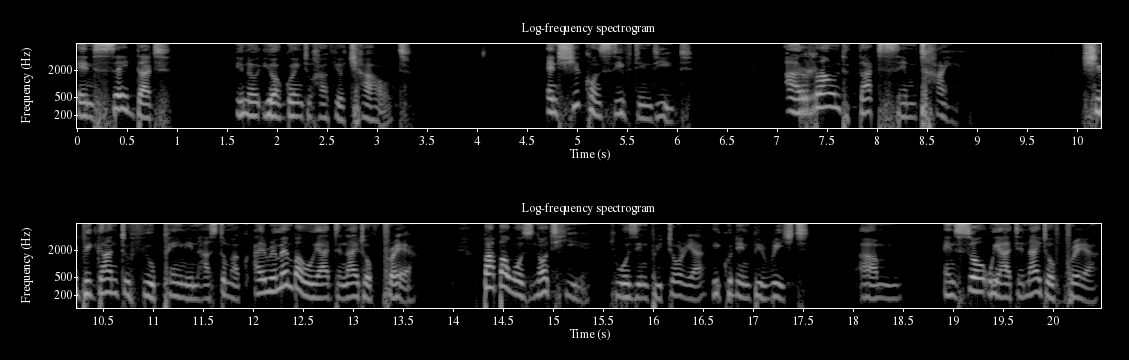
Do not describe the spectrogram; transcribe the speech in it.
and said that, you know, you are going to have your child. And she conceived indeed around that same time, she began to feel pain in her stomach. I remember we had a night of prayer. Papa was not here. He was in Pretoria. He couldn't be reached. Um, and so we had a night of prayer.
